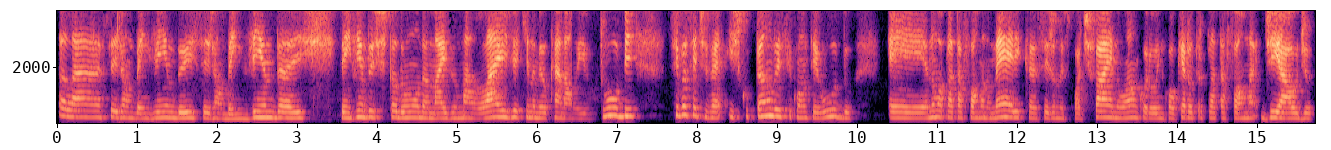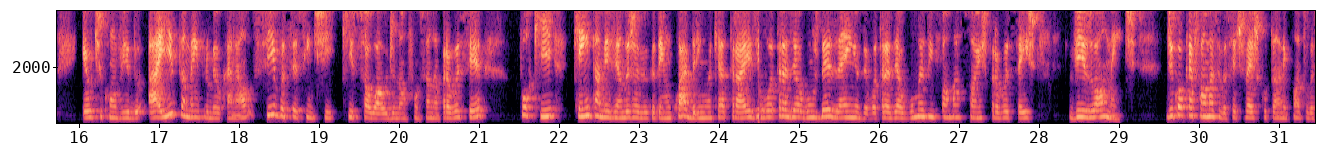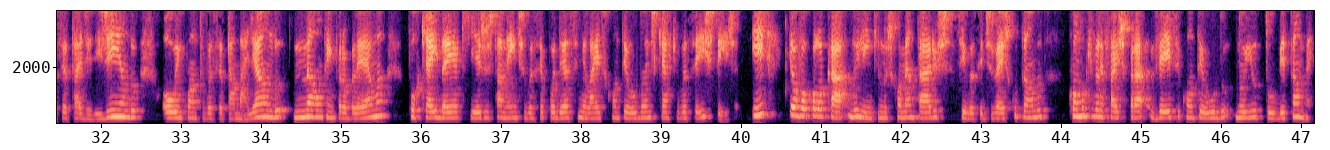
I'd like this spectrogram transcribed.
Olá, sejam bem-vindos, sejam bem-vindas. Bem-vindos todo mundo a mais uma live aqui no meu canal no YouTube. Se você estiver escutando esse conteúdo é, numa plataforma numérica, seja no Spotify, no Anchor ou em qualquer outra plataforma de áudio, eu te convido a ir também para o meu canal, se você sentir que só o áudio não funciona para você, porque quem está me vendo já viu que eu tenho um quadrinho aqui atrás e eu vou trazer alguns desenhos, eu vou trazer algumas informações para vocês visualmente. De qualquer forma, se você estiver escutando enquanto você está dirigindo ou enquanto você está malhando, não tem problema, porque a ideia aqui é justamente você poder assimilar esse conteúdo onde quer que você esteja. E eu vou colocar no link nos comentários, se você estiver escutando, como que você faz para ver esse conteúdo no YouTube também.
